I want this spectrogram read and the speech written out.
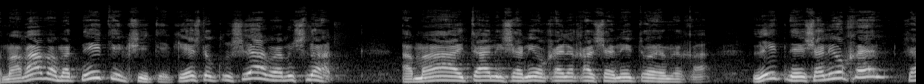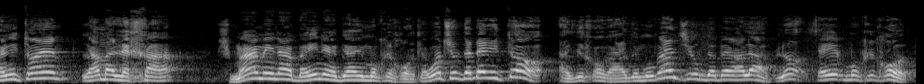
אמר רבא מתניתי קשיתי, כי יש לו קושייה מהמשנה. אמר הייתני שאני אוכל לך שאני תואם לך. ליתנה שאני אוכל, שאני תואם. למה לך? שמע מינה באין ידיים מוכיחות. למרות שהוא מדבר איתו, אז לכאורה זה מובן שהוא מדבר עליו. לא, צריך מוכיחות.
